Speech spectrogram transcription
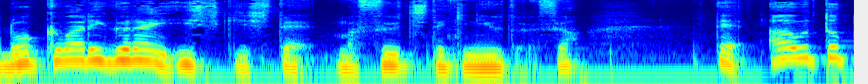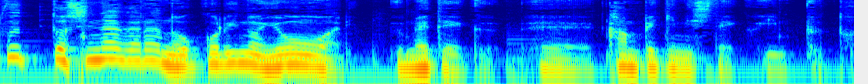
6割ぐらい意識して、まあ、数値的に言うとですよ。で、アウトプットしながら残りの4割埋めていく。えー、完璧にしていく、インプット。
